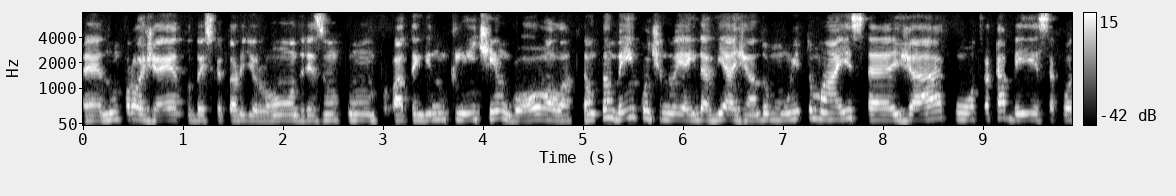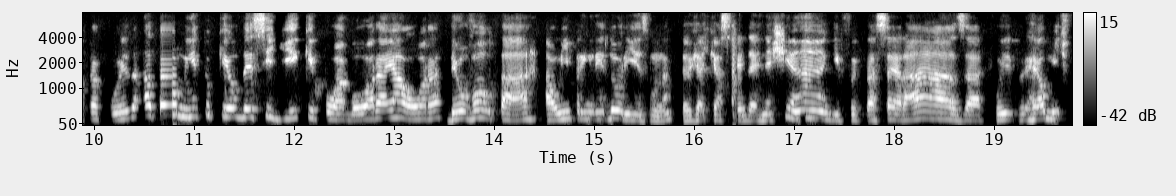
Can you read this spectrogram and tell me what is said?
é, num projeto do escritório de Londres, um um, atendendo um cliente em Angola. Então também continuei ainda viajando muito, mas é, já com outra cabeça, com outra coisa, até o momento que eu decidi que, pô, agora é a hora de eu voltar ao empreendedorismo, né? Eu já tinha saído da Ernest Young, fui para a Serasa, fui, realmente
